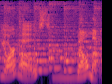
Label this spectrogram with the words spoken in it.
with your hosts, Velma.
